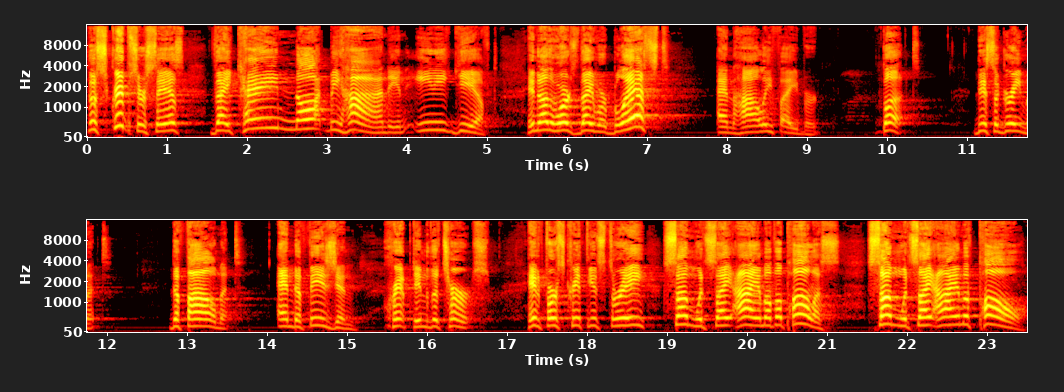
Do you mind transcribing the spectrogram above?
the scripture says they came not behind in any gift. In other words, they were blessed and highly favored. But disagreement, defilement, and division crept into the church. In 1 Corinthians 3, some would say, I am of Apollos. Some would say, I am of Paul.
